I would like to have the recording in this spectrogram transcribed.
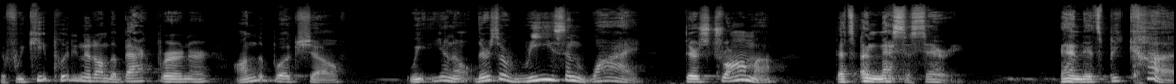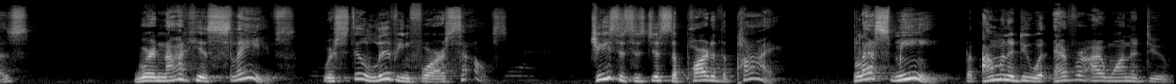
If we keep putting it on the back burner, on the bookshelf. We, you know, there's a reason why there's trauma that's unnecessary. And it's because we're not his slaves. We're still living for ourselves. Jesus is just a part of the pie. Bless me, but I'm going to do whatever I want to do.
